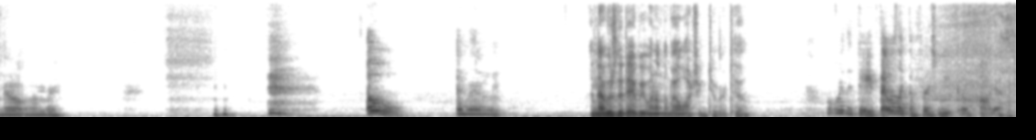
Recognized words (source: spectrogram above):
I don't remember. oh, and then And that was the day we went on the whale watching tour too. what were the dates? That was like the first week of August.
